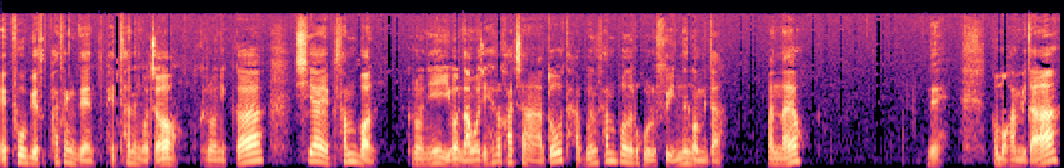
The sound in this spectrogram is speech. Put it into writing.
FOB에서 파생된 배 타는 거죠. 그러니까 CIF 3번. 그러니 이건 나머지 해석하지 않아도 답은 3번으로 고를 수 있는 겁니다. 맞나요? 네. 넘어갑니다.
